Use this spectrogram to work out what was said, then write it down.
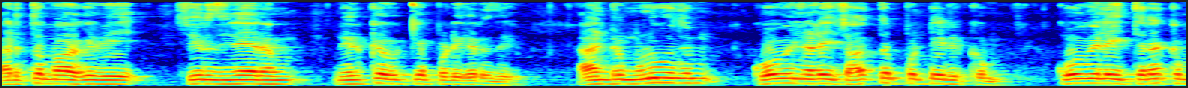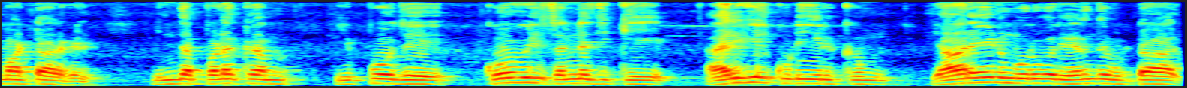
அர்த்தமாகவே சிறிது நேரம் நிற்க வைக்கப்படுகிறது. அன்று முழுவதும் கோவில் நடை சாத்தப்பட்டிருக்கும். கோவிலை திறக்க மாட்டார்கள். இந்த பழக்கம் இப்போது கோவில் சன்னதிக்கு அருகில் குடியிருக்கும் யாரேனும் ஒருவர் இறந்துவிட்டால்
